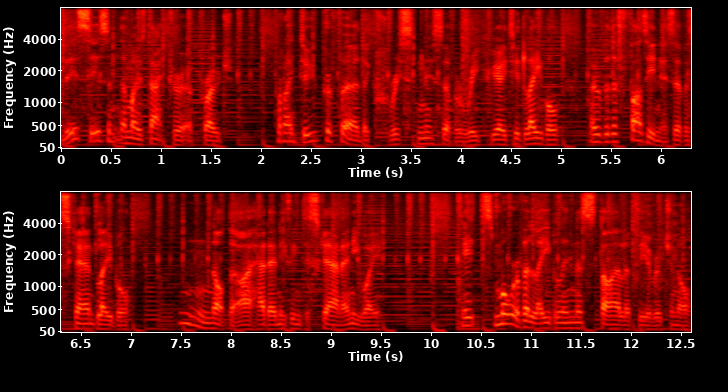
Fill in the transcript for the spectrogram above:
This isn't the most accurate approach, but I do prefer the crispness of a recreated label over the fuzziness of a scanned label. Hmm, not that I had anything to scan anyway. It's more of a label in the style of the original.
